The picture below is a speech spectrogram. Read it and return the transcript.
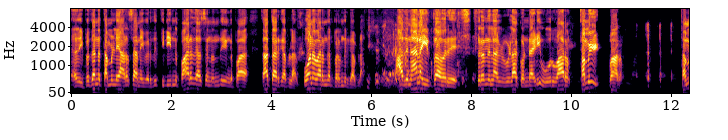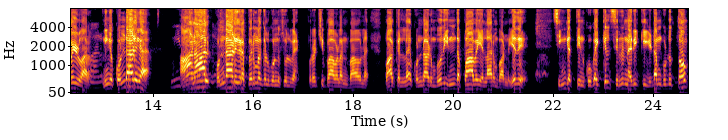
அது இப்பதானே தமிழ்ல அரசாணை வருது. திடீர்னு பாரதாசன் வந்து எங்கள் பா தாத்தா இருக்காப்ல போன வாரம் தான் பிறந்திருக்காப்ல அதனால இப்போ அவர் பிறந்த நாள் விழா கொண்டாடி ஒரு வாரம் தமிழ் வாரம். தமிழ் வாரம். நீங்க கொண்டாடுங்க. ஆனால் கொண்டாடுகிற பெருமக்களுக்கு ஒண்ணு சொல்லுவேன். புரட்சி பாவலன் பாவல பாக்கல்ல கொண்டாடும் போது இந்த பாவை எல்லாரும் பாடணும். எது? சிங்கத்தின் குகைக்கில் சிறு நரிக்கு இடம் கொடுத்தோம்.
